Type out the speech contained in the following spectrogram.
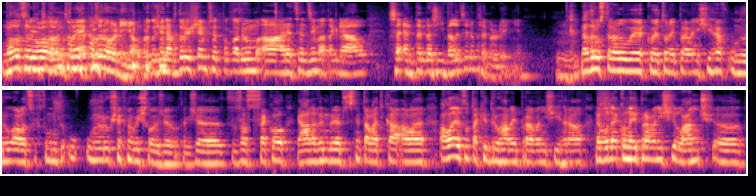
No, to, bylo, to, to je jako... pozoruhodný, no, protože navzdory všem předpokladům a recenzím a tak dál se Anthem daří velice dobře prodejně. Hmm. Na druhou stranu jako je to nejpravenější hra v únoru, ale co v tom únoru všechno vyšlo, že jo? Takže to zase jako, já nevím, kde je přesně ta laťka, ale, ale je to taky druhá nejpravenější hra, nebo jako nejpravenější launch uh,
